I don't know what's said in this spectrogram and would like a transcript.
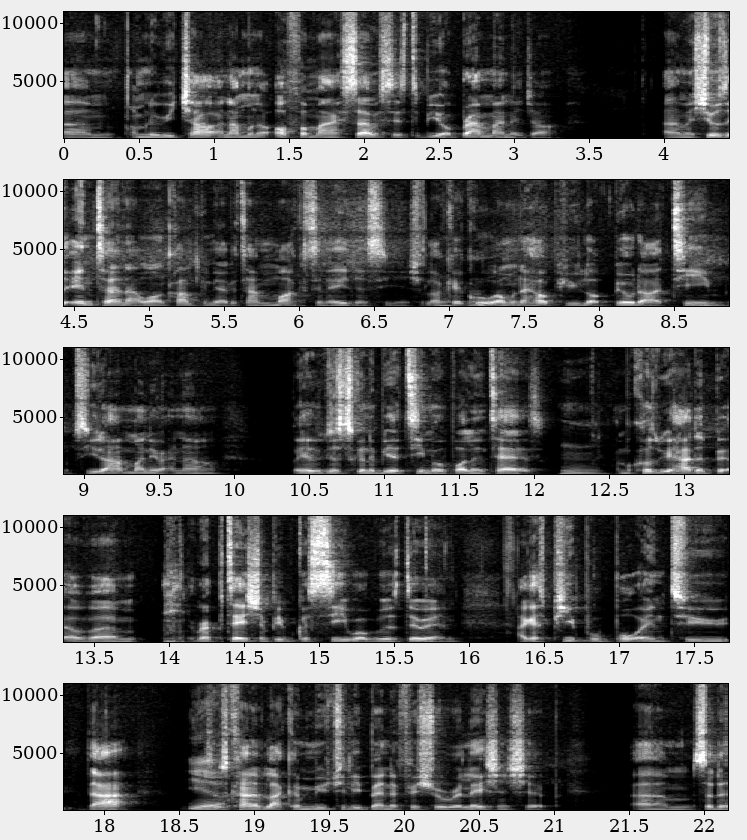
Um, I'm going to reach out and I'm going to offer my services to be your brand manager. Um, and she was an intern at one company at the time, marketing agency. And she's like, okay, cool. I'm gonna help you lot build out a team. So you don't have money right now, but it was just gonna be a team of volunteers. And because we had a bit of um, reputation, people could see what we was doing. I guess people bought into that. Yeah. So it was kind of like a mutually beneficial relationship. Um, so the,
